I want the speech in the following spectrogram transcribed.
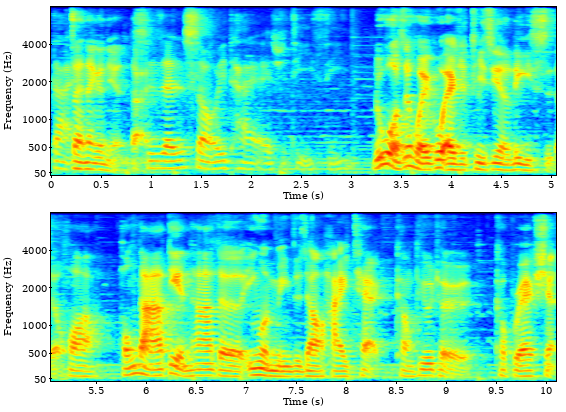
代，在那个年代，是人手一台 HTC。如果是回顾 HTC 的历史的话，宏达电它的英文名字叫 High Tech Computer Corporation。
